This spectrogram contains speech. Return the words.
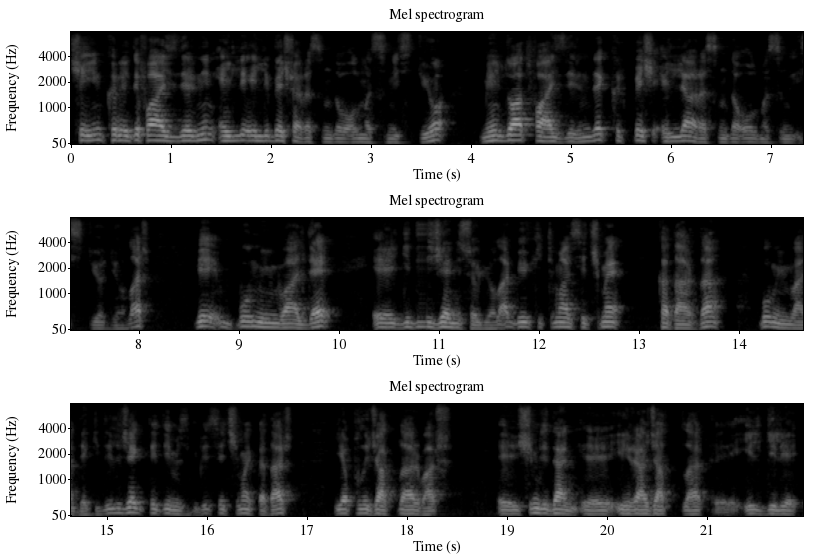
şeyin kredi faizlerinin 50-55 arasında olmasını istiyor. Mevduat faizlerinde 45-50 arasında olmasını istiyor diyorlar. Ve bu minvalde e, gideceğini söylüyorlar. Büyük ihtimal seçime kadar da bu minvalde gidilecek. Dediğimiz gibi seçime kadar yapılacaklar var. E, şimdiden e, ihracatlar e, ilgili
